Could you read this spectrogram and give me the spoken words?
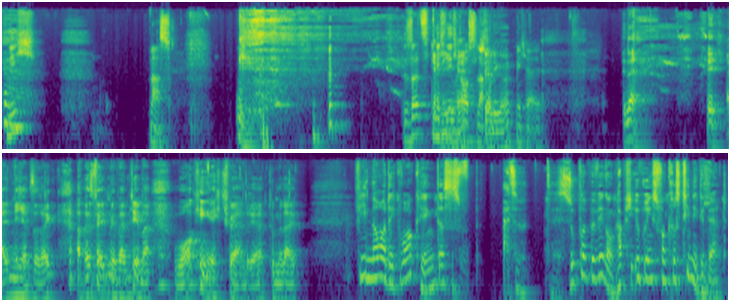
nicht nass. Du sollst Kann mich ich nicht mehr. auslachen. Michael. Nein, ich halte mich ja zurück. Aber es fällt mir beim Thema Walking echt schwer, Andrea. Tut mir leid. Wie Nordic Walking, das ist also das ist super Bewegung. Habe ich übrigens von Christine gelernt.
